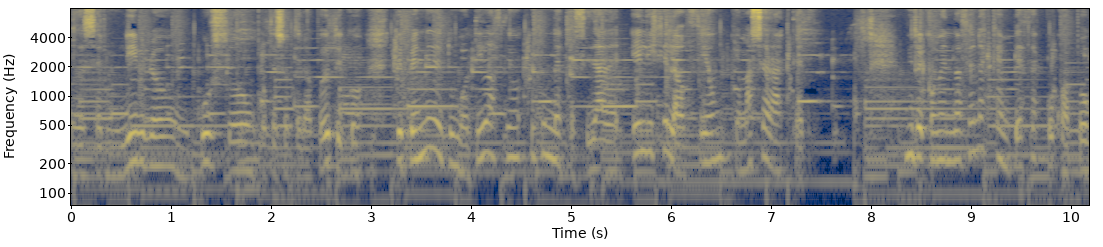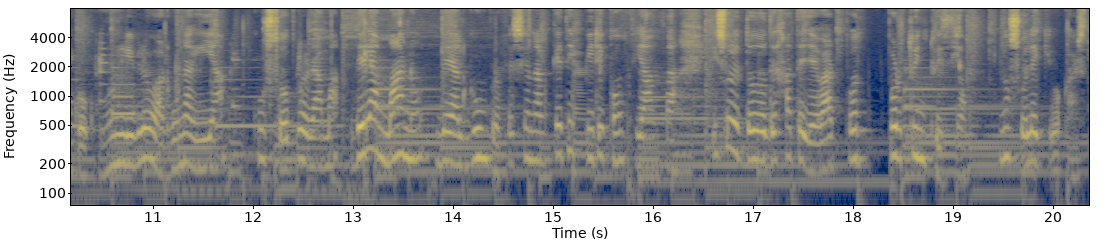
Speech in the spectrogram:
Puede ser un libro, un curso, un proceso terapéutico. Depende de tu motivación y tus necesidades. Elige la opción que más se adapte a ti. Mi recomendación es que empieces poco a poco con un libro o alguna guía, curso o programa de la mano de algún profesional que te inspire confianza y sobre todo déjate llevar por, tu intuición. No suele equivocarse.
